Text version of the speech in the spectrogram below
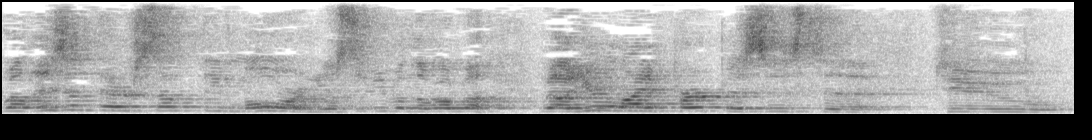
well, isn't there something more? And you'll see people in the world, well, well, your life purpose is to, to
